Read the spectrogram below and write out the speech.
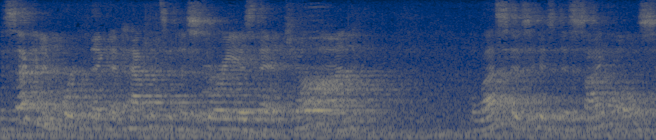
The second important thing that happens in this story is that John blesses his disciples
